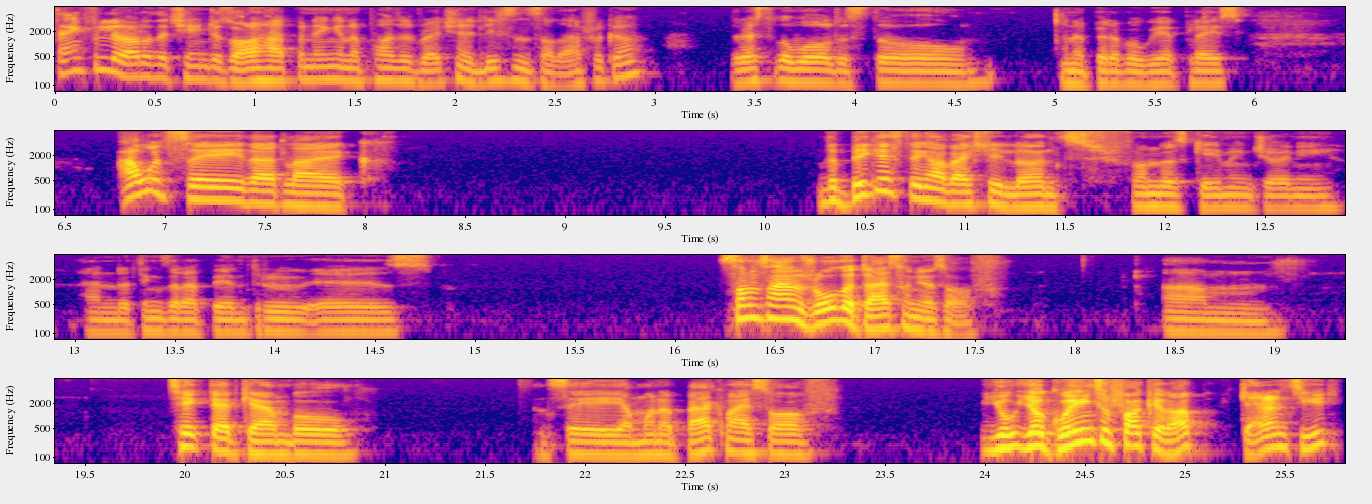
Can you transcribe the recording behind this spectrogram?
thankfully, a lot of the changes are happening in a positive direction, at least in South Africa. The rest of the world is still in a bit of a weird place. I would say that like the biggest thing I've actually learned from this gaming journey and the things that I've been through is sometimes roll the dice on yourself. Um, take that gamble and say, I'm gonna back myself. You, you're going to fuck it up, guaranteed.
